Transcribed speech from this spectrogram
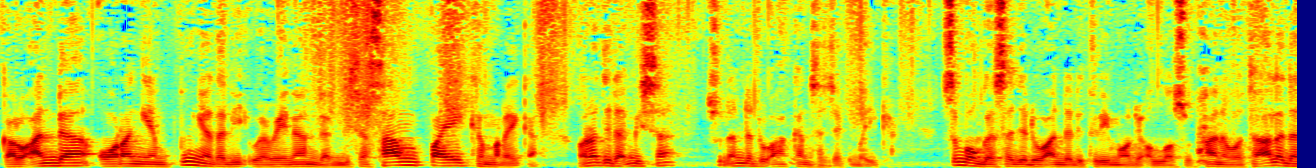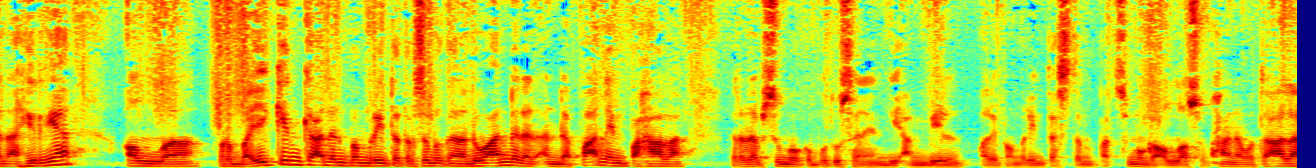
Kalau anda orang yang punya tadi wewenang dan bisa sampai ke mereka. Kalau tidak bisa, sudah anda doakan saja kebaikan. Semoga saja doa anda diterima oleh Allah subhanahu wa ta'ala dan akhirnya Allah perbaikin keadaan pemerintah tersebut karena doa anda dan anda panen pahala terhadap semua keputusan yang diambil oleh pemerintah setempat. Semoga Allah Subhanahu wa taala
